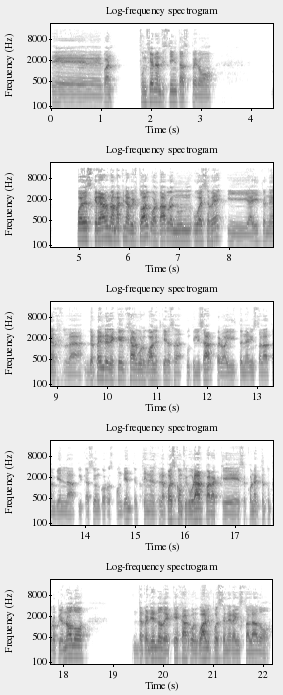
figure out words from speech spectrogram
eh, bueno, funcionan distintas, pero Puedes crear una máquina virtual, guardarlo en un USB y ahí tener la, depende de qué hardware wallet quieras utilizar, pero ahí tener instalada también la aplicación correspondiente. Tienes, la puedes configurar para que se conecte a tu propio nodo. Dependiendo de qué hardware wallet puedes tener ahí instalado.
